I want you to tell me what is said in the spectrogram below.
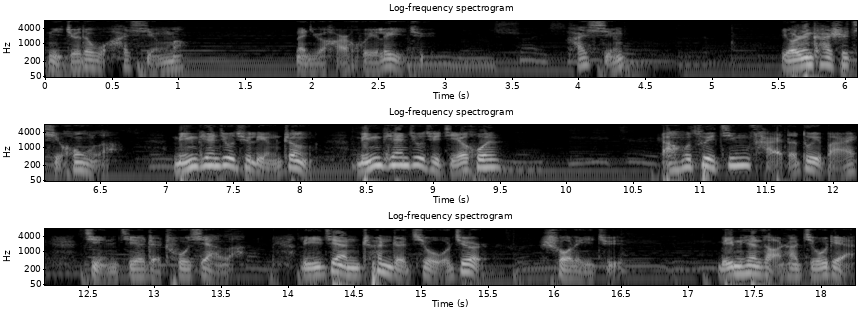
你觉得我还行吗？”那女孩回了一句：“还行。”有人开始起哄了：“明天就去领证，明天就去结婚。”然后最精彩的对白紧接着出现了。李健趁着酒劲儿说了一句：“明天早上九点，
